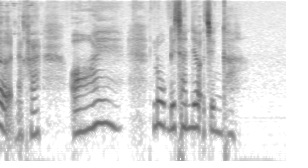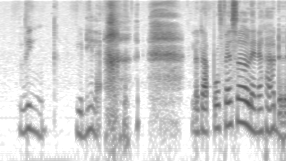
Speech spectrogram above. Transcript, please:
อร์นะคะอ้อยลูกดิฉันเยอะจริงค่ะ วิ่งอยู่นี่แหละ ระดับโปรเฟสเซอร์เลยนะคะ The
